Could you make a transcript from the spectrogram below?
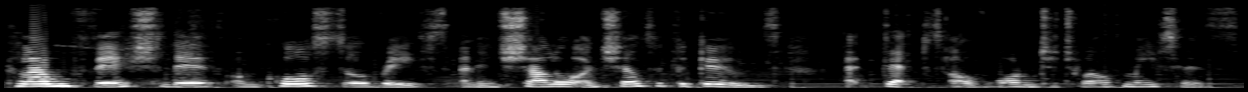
Clownfish live on coastal reefs and in shallow and sheltered lagoons at depths of 1 to 12 metres.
